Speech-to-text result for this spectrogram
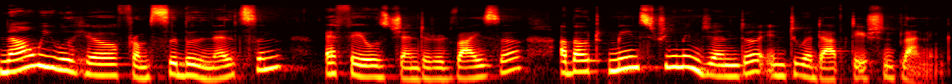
Now we will hear from Sibyl Nelson, FAO's gender advisor, about mainstreaming gender into adaptation planning.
